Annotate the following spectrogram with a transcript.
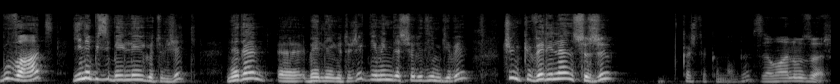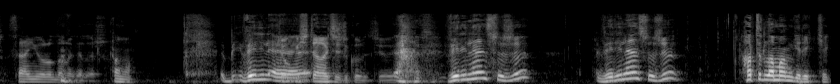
bu vaat yine bizi belleğe götürecek. Neden e, belleğe götürecek? Demin de söylediğim gibi. Çünkü verilen sözü kaç dakika oldu? Zamanımız var. Sen yorulana kadar. tamam. Veril, Çok e, iştah açıcı konuşuyor. verilen sözü verilen sözü hatırlamam gerekecek.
